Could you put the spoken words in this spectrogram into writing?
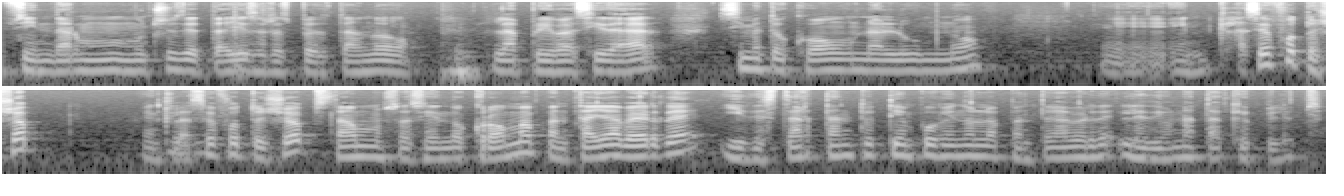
sin dar muchos detalles respetando la privacidad, sí me tocó un alumno eh, en clase de Photoshop. En clase de Photoshop estábamos haciendo croma, pantalla verde, y de estar tanto tiempo viendo la pantalla verde le dio un ataque de epilepsia.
